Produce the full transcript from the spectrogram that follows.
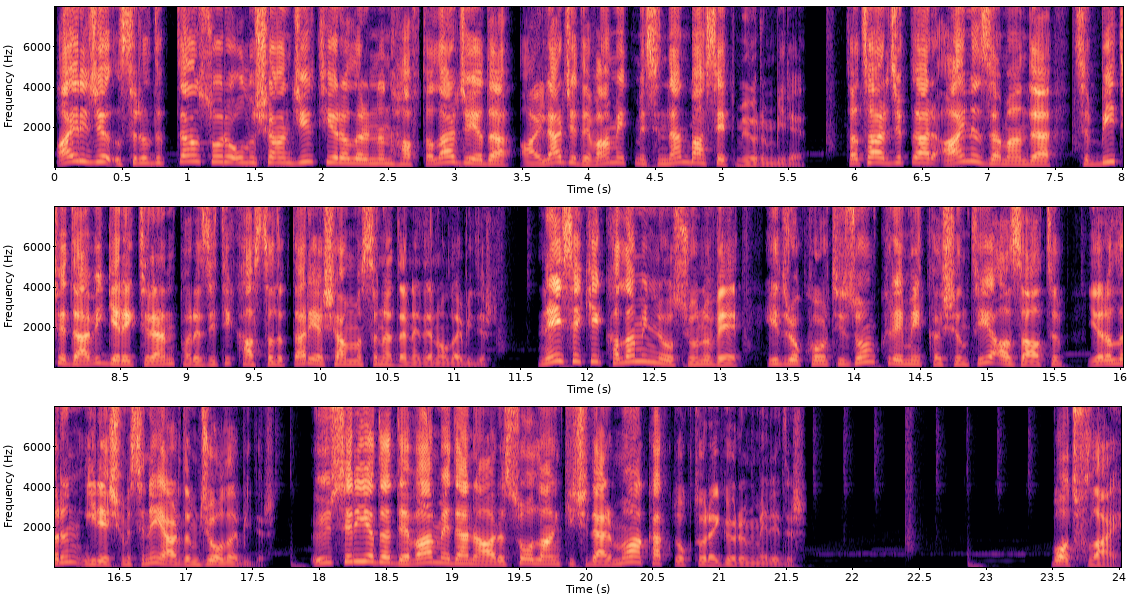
Ayrıca ısırıldıktan sonra oluşan cilt yaralarının haftalarca ya da aylarca devam etmesinden bahsetmiyorum bile. Tatarcıklar aynı zamanda tıbbi tedavi gerektiren parazitik hastalıklar yaşanmasına da neden olabilir. Neyse ki kalamin losyonu ve hidrokortizon kremi kaşıntıyı azaltıp yaraların iyileşmesine yardımcı olabilir. Ülseri ya da devam eden ağrısı olan kişiler muhakkak doktora görünmelidir. Botfly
